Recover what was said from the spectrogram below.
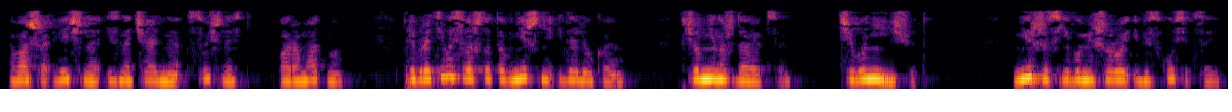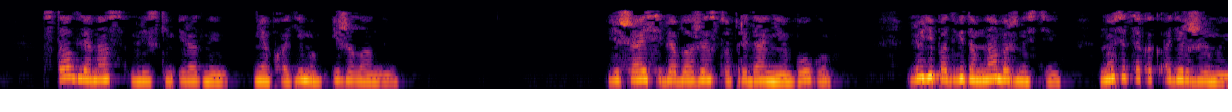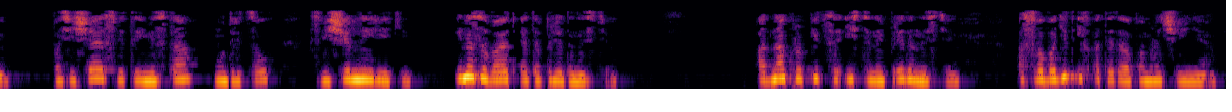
ваша вечная изначальная сущность, параматма, превратилась во что-то внешнее и далекое, в чем не нуждаются, чего не ищут. Мир же с его мишурой и бескусицей стал для нас близким и родным, необходимым и желанным. Лишая себя блаженства предания Богу, люди под видом набожности носятся как одержимые, посещая святые места, мудрецов, священные реки, и называют это преданностью. Одна крупица истинной преданности освободит их от этого помрачения.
